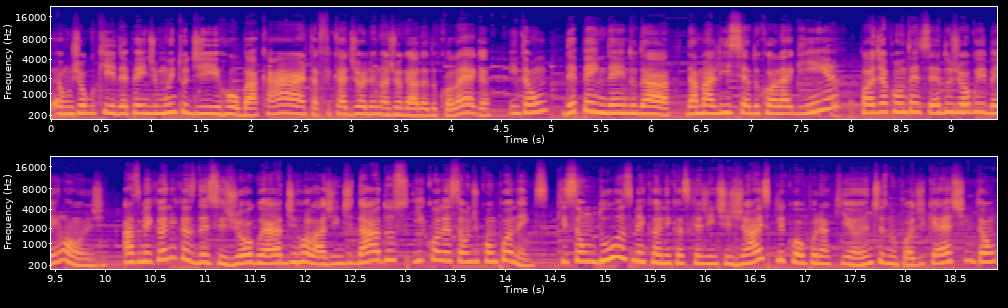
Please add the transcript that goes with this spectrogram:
É um jogo que depende muito de roubar carta, ficar de olho na jogada do colega. Então, dependendo da, da malícia do coleguinha, pode acontecer do jogo ir bem longe. As mecânicas desse jogo é a de rolagem de dados e coleção de componentes, que são duas mecânicas que a gente já explicou por aqui antes no podcast. Então,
